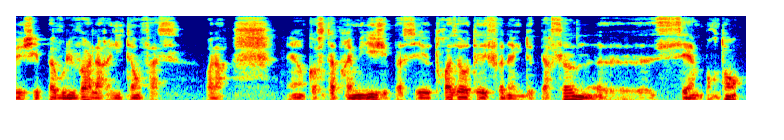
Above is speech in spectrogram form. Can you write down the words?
j'ai pas voulu voir la réalité en face. Voilà. Et encore cet après-midi, j'ai passé trois heures au téléphone avec deux personnes. Euh, c'est important.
